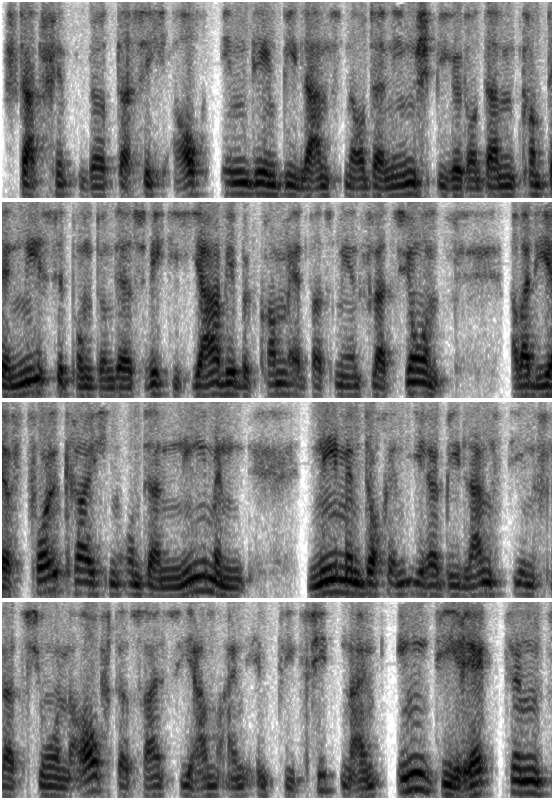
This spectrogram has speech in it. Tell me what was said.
stattfinden wird, das sich auch in den Bilanzen der Unternehmen spiegelt. Und dann kommt der nächste Punkt, und der ist wichtig. Ja, wir bekommen etwas mehr Inflation, aber die erfolgreichen Unternehmen nehmen doch in ihrer Bilanz die Inflation auf. Das heißt, sie haben einen impliziten, einen indirekten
